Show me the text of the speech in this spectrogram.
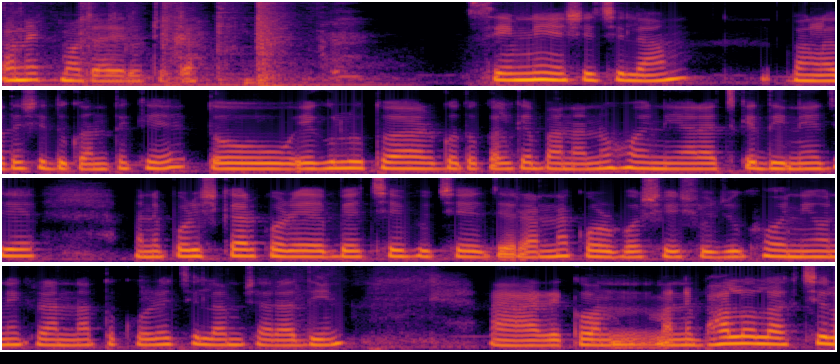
অনেক মজা এই রুটিটা। সিম নিয়ে এসেছিলাম বাংলাদেশি দোকান থেকে। তো এগুলো তো আর গতকালকে বানানো হয়নি। আর আজকে দিনে যে মানে পরিষ্কার করে বেছে বুছে যে রান্না করব, সেই সুযোগ হয়নি। অনেক রান্না তো করেছিলাম সারাদিন। আর এখন মানে ভালো লাগছিল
